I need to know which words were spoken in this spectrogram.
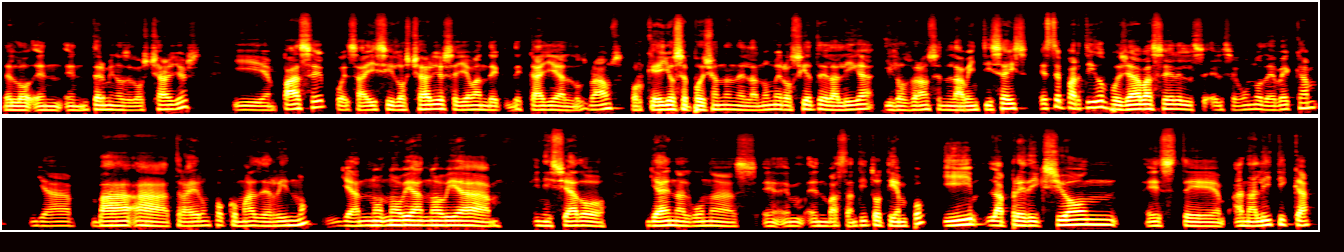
de en, términos de los Chargers. Y en pase, pues ahí sí los Chargers se llevan de, de, calle a los Browns, porque ellos se posicionan en la número 7 de la liga y los Browns en la 26. Este partido, pues ya va a ser el, el segundo de Beckham ya va a traer un poco más de ritmo. Ya no, no, había, no había iniciado ya en algunas, en, en bastantito tiempo. Y la predicción este, analítica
